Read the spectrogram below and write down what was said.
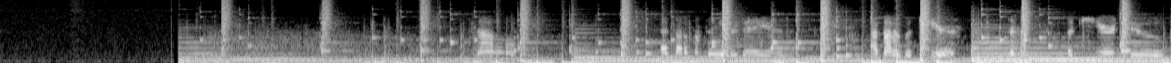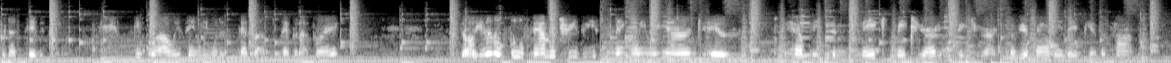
I thought of something the other day, I thought of a cure, a cure to productivity. People are always saying they want to step up, step it up, right? So you know those little family trees we used to make when we were young, and you have maybe the make matriarch and patriarch of your family, and they'd be at the top,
